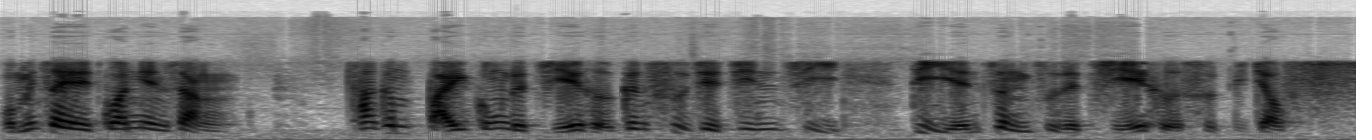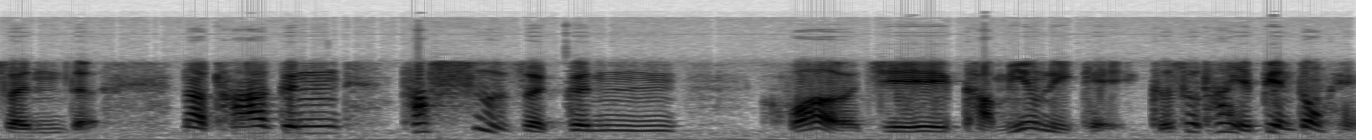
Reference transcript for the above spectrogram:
我们在观念上，他跟白宫的结合，跟世界经济、地缘政治的结合是比较深的。那他跟他试着跟华尔街 communicate，可是他也变动很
